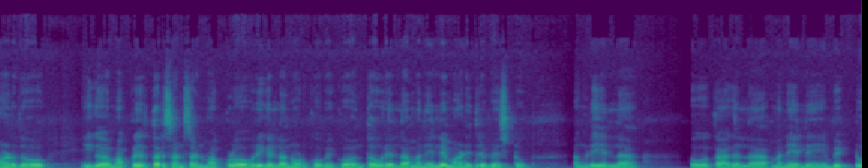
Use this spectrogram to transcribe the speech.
ಮಾಡೋದು, ಈಗ ಮಕ್ಕಳು ಇರ್ತಾರೆ ಸಣ್ಣ ಸಣ್ಣ ಮಕ್ಕಳು ಅವರಿಗೆಲ್ಲ ನೋಡ್ಕೋಬೇಕು ಅಂಥವರೆಲ್ಲ ಮನೆಯಲ್ಲೇ ಮಾಡಿದರೆ ಬೆಸ್ಟು. ಅಂಗಡಿಯೆಲ್ಲ ಹೋಗೋಕ್ಕಾಗಲ್ಲ, ಮನೆಯಲ್ಲಿ ಬಿಟ್ಟು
